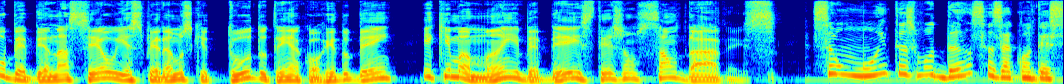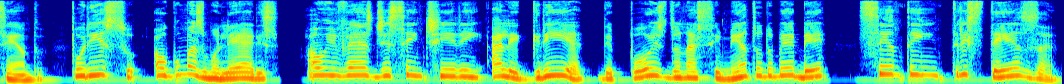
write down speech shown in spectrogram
O bebê nasceu e esperamos que tudo tenha corrido bem e que mamãe e bebê estejam saudáveis. São muitas mudanças acontecendo. Por isso, algumas mulheres, ao invés de sentirem alegria depois do nascimento do bebê, sentem tristeza,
